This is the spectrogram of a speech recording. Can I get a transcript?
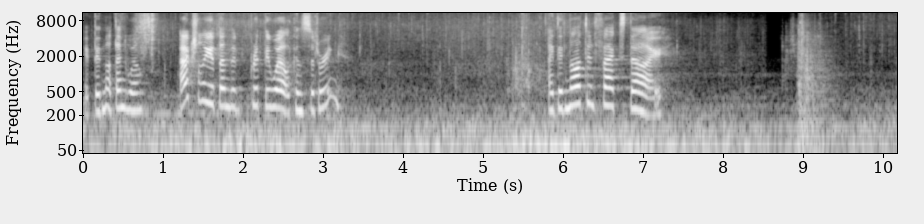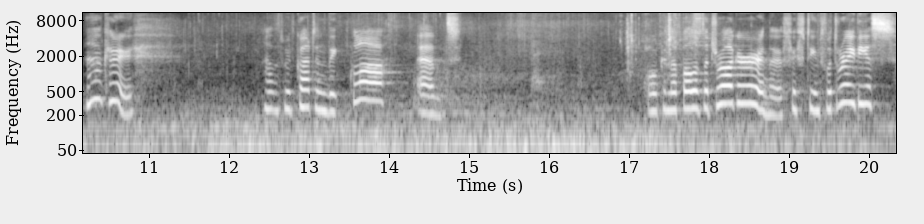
It did not end well. Actually, it ended pretty well, considering. I did not, in fact, die. Okay. Now that we've gotten the claw and woken up all of the Draugr in a 15 foot radius.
